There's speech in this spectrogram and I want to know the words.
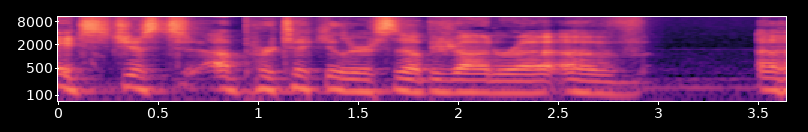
it's just a particular subgenre of a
